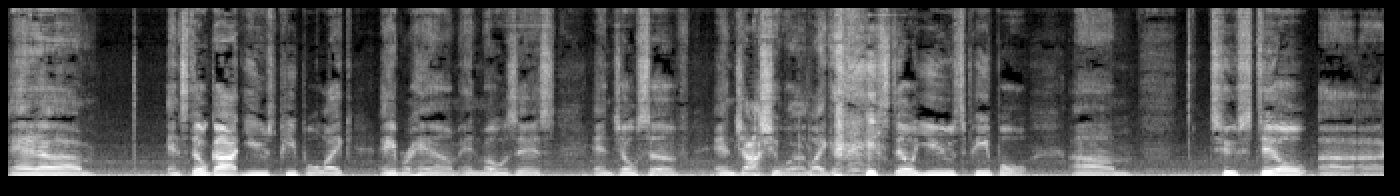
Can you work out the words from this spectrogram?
and um, and still God used people like Abraham and Moses and Joseph and Joshua. Like he still used people. Um, to still uh, uh,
